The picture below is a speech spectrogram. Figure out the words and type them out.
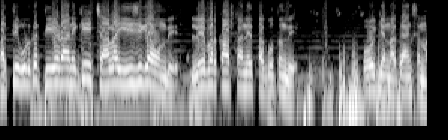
పత్తి గుడక తీయడానికి చాలా ఈజీగా ఉంది. లేబర్ కాస్ట్ అనేది తగ్గుతుంది. ఓకే అన్న థ్యాంక్స్ అన్న.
